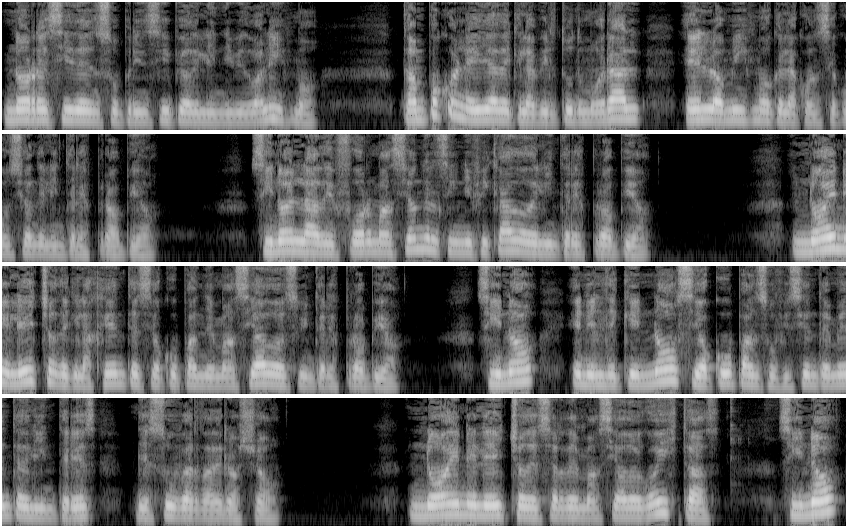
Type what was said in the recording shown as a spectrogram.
no reside en su principio del individualismo, tampoco en la idea de que la virtud moral es lo mismo que la consecución del interés propio, sino en la deformación del significado del interés propio, no en el hecho de que la gente se ocupan demasiado de su interés propio, sino en el de que no se ocupan suficientemente del interés de su verdadero yo. No en el hecho de ser demasiado egoístas, sino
